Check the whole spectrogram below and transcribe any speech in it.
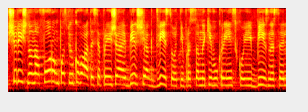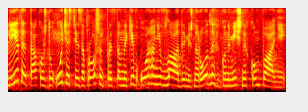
Щорічно на форум поспілкуватися приїжджає більш як дві сотні представників української бізнес-еліти. Також до участі запрошують представників органів влади, міжнародних економічних компаній.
